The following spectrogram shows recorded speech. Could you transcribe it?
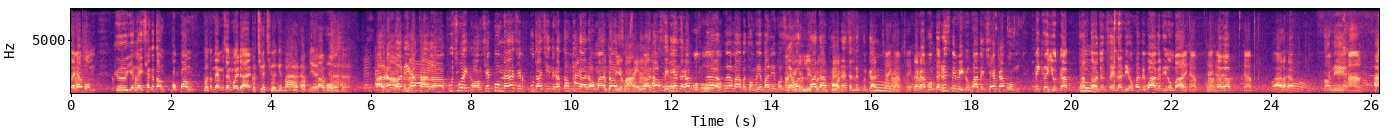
นะครับผมคือยังไงฉันก็ต้องปกป้องตำแหน่งของฉันไว้ได้ ก็เชื่อเฉือนกันมากนะครับเนี่ย ครับผม เอาละครับตอนนี้ครับทางเอ่อผู้ช่วยของเชฟปุ้มนะเชฟผู้ท้าชิงนะครับต้องมีการออกมานอกปฐมพยาบาลเอ่อนอกสเตเดียมนะครับผมเพื่อเพื่อมาปฐมพยาบาลนี่เพราะแสดงว่าท่าทางจะลึกท่าทางแผลพอสมควรน่าจะลึกเหมือนกันใช่ครับใช่ครับ นะครับผมแต่ด้วยสปิริตของความเป็นเชฟครับผมไม่เคยหยุดครับทำต่อจนเสร็จแล้วเดี๋ยวค่อยไปว่ากันที่โรงพยาบาลใช่ครับใช่คนะครัรับบครับเอาละครับ ตอนนี้อ่า อะ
